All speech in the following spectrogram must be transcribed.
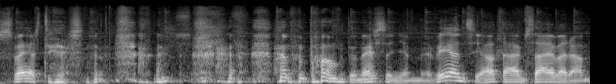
svērties. Punktu nesaņem neviens jautājums Aivaram.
